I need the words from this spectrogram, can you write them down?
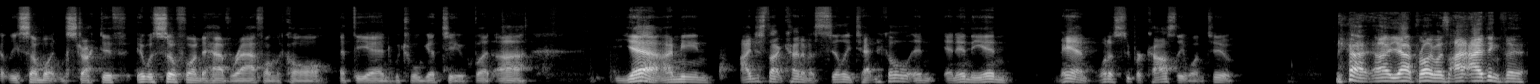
at least somewhat instructive. It was so fun to have Raf on the call at the end, which we'll get to. But uh, yeah, I mean, I just thought kind of a silly technical, and and in the end, man, what a super costly one too. Yeah, uh, yeah, probably was. I, I think the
